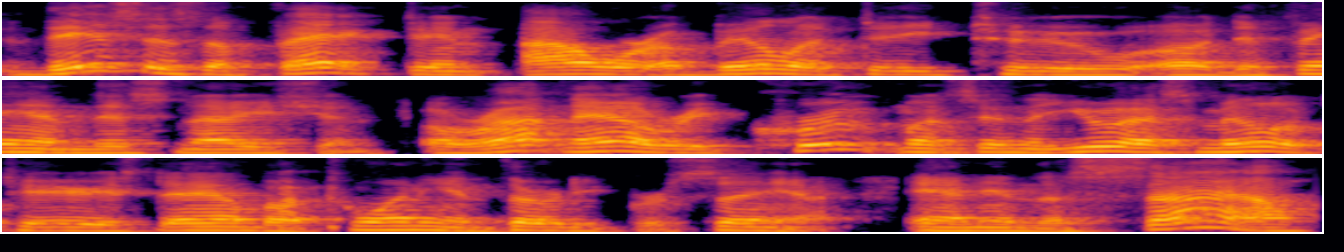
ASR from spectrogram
this is affecting our ability to uh, defend this nation. Uh, right now, recruitments in the U.S. military is down by 20 and 30 percent. And in the South,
